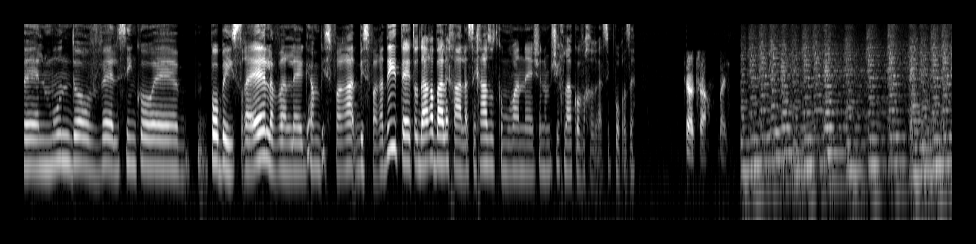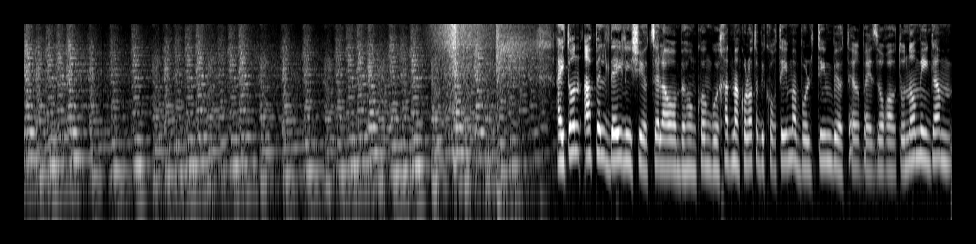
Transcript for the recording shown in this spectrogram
אל מונדו ואל סינקו פה בישראל, אבל גם בספרד, בספרדית. תודה רבה לך על השיחה הזאת, כמובן שנמשיך לעקוב אחרי הסיפור הזה. צאו צאו, ביי. העיתון אפל דיילי שיוצא לאור בהונג קונג הוא אחד מהקולות הביקורתיים הבולטים ביותר באזור האוטונומי, גם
